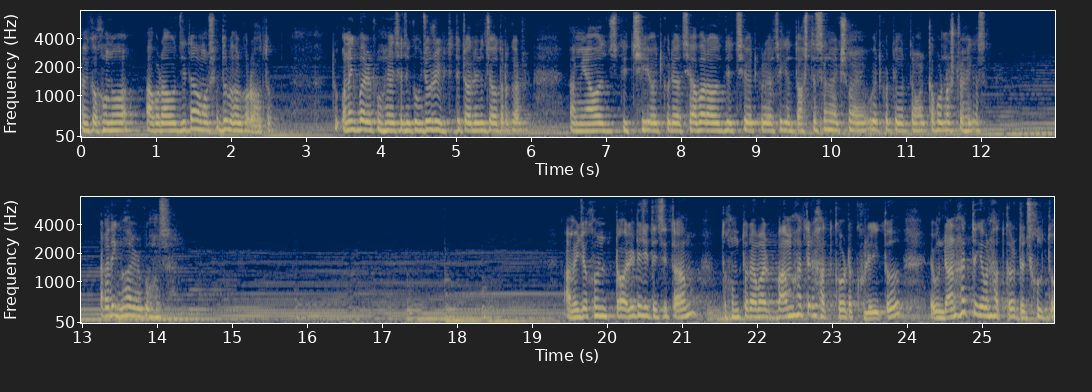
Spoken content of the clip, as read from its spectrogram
আমি কখনো আবার আওয়াজ দিতাম, আমার সাথে দুর্ব্যবহার করা হতো। তো অনেকবার এরকম হয়েছে যে খুব জরুরি ভিত্তিতে টয়লেটে যাওয়া দরকার। আমি আওয়াজ দিচ্ছি ওয়েট করে আছি, আবার আওয়াজ দিচ্ছি ওয়েট করে আছি, কিন্তু আসতেছে না এক সময় ওয়েট করতে করতে আমার কাপড় নষ্ট হয়ে গেছে। একাধিকবার এরকম হয়েছে। আমি যখন টয়লেটে যেতে যেতাম, তখন তোরা আমার বাম হাতের হাত করাটা খুলে দিত এবং ডান হাত থেকে আমার হাত করাটা ঝুলতো।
